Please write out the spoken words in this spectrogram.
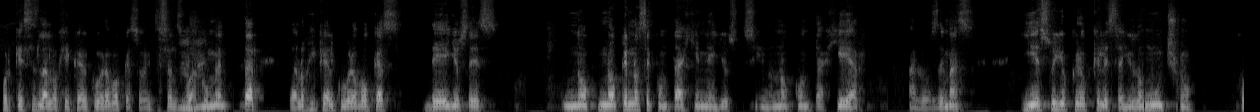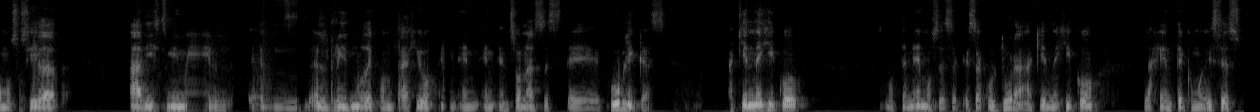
porque esa es la lógica del cubrebocas. Ahorita se los voy a comentar. La lógica del cubrebocas de ellos es no, no que no se contagien ellos, sino no contagiar a los demás. Y eso yo creo que les ayudó mucho como sociedad a disminuir el, ritmo de contagio en, zonas este, públicas. Aquí en México no tenemos esa, esa cultura. Aquí en México la gente, como dices,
